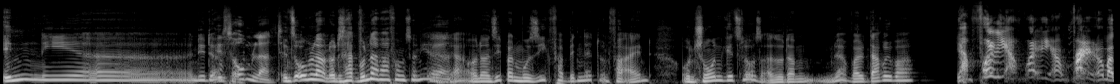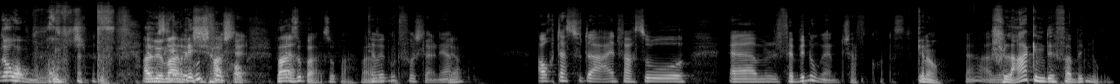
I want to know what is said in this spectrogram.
in die, äh, in die Dörfer. Ins Umland. Ins Umland. Und es hat wunderbar funktioniert. Ja. Ja. Und dann sieht man, Musik verbindet und vereint und schon geht's los. Also dann, ja, weil darüber. Ja, voll, ja, voll, ja, voll. Also das wir waren richtig hart drauf. War Ja. super, super. War Kann mir gut vorstellen, ja. Ja. Auch, dass du da einfach so ähm, Verbindungen schaffen konntest. Genau. Ja, also- Schlagende Verbindungen.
